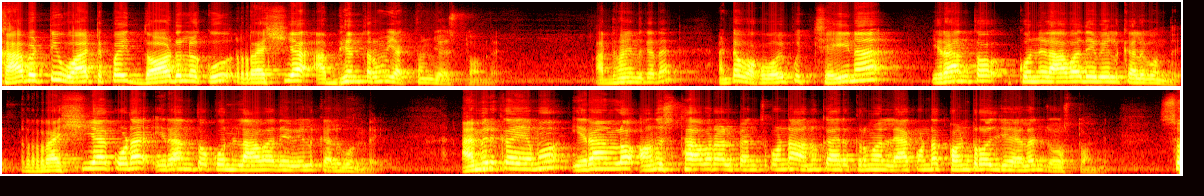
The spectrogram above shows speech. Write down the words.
కాబట్టి వాటిపై దాడులకు రష్యా అభ్యంతరం వ్యక్తం చేస్తోంది. అర్థమైంది కదా? అంటే ఒకవైపు చైనా ఇరాన్తో కొన్ని లావాదేవీలు కలిగి ఉంది రష్యా కూడా ఇరాన్తో కొన్ని లావాదేవీలు కలిగి ఉంది అమెరికా ఏమో ఇరాన్లో అణుస్థావరాలు పెంచకుండా అణు కార్యక్రమాలు లేకుండా కంట్రోల్ చేయాలని చూస్తోంది. సో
